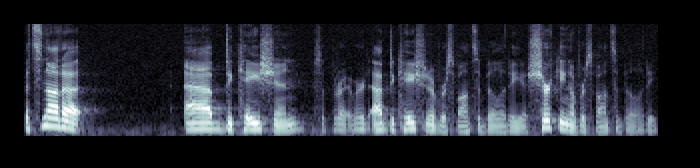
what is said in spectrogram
It's not a abdication, is that the right word? Abdication of responsibility, a shirking of responsibility.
